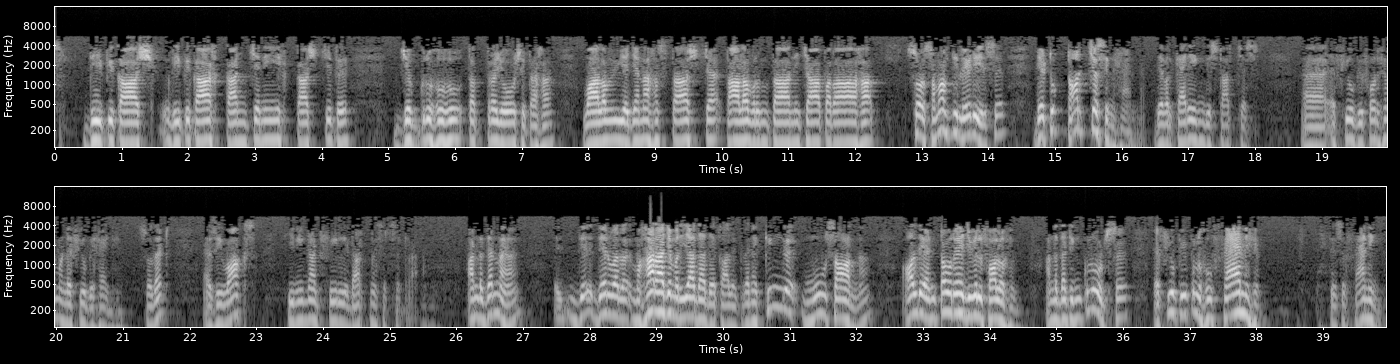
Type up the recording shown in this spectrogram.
दीपिका कांचनी काचि जगृहु त्रोषि वालव्यजन हस्तावृंता Chapora. So some of the ladies they took torches in hand they were carrying this torches a few before him and a few behind him so that as he walks he need not feel darkness etcetera and then there were Maharaja Maryada they call it. When a king moves on, all the entourage will follow him. And that includes a few people who fan him. There's a fanning.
